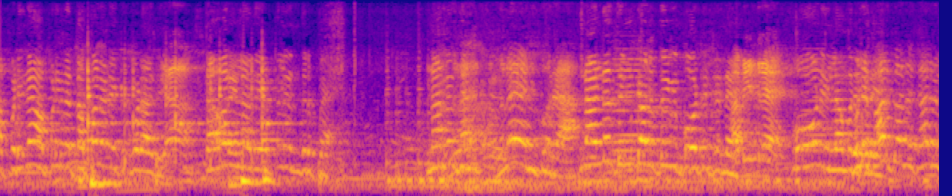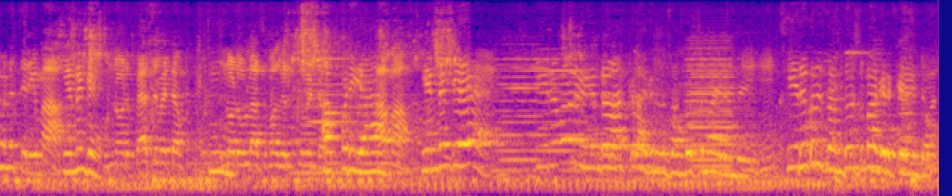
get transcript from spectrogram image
அப்படின்னா அப்படி நான் தப்பா நினைக்க கூடாது. தவறு இல்லாத இடத்துல இருந்திருப்பேன். தூக்கி போட்டுட்டு போன் இல்லாம காரணம் என்ன தெரியுமா? என்னங்க? உன்னோட பேச வேண்டும். உன்னோட உல்லாசமாக அப்படியா? என்னங்க? இருவரும் இரண்டு நாட்களாக சந்தோஷமா இருந்து இருவரும் சந்தோஷமாக இருக்க வேண்டும்.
